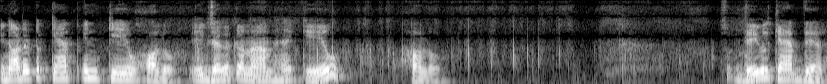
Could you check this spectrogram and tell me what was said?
in order to camp in Cave Hollow. एक जगह का नाम है Cave Hollow. So they will camp there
